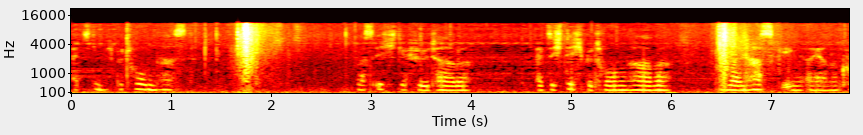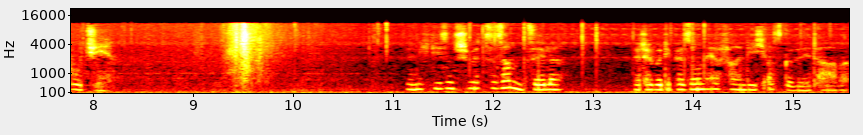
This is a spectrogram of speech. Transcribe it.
als du mich betrogen hast. Was ich gefühlt habe, als ich dich betrogen habe. Und mein Hass gegen Ayano Koji. Wenn ich diesen Schmerz zusammenzähle, wird er über die Person herfahren, die ich ausgewählt habe.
